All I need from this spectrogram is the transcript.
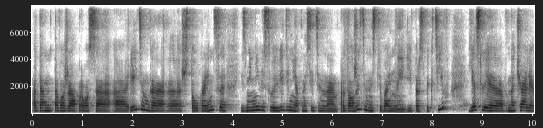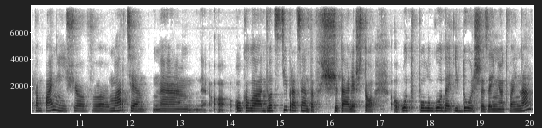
по данным того же опроса рейтинга, что украинцы изменили свое видение относительно продолжительности войны и перспектив. Если в начале кампании, еще в марте, около 20% считали, что от полугода и дольше займет война,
